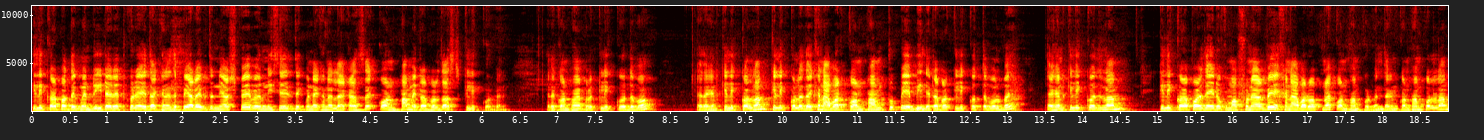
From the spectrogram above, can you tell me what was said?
ক্লিক করার পর দেখবেন রিডাইরেক্ট করে দেখেন এই যে পেয়ারের ভিতর নিয়ে আসবে এবং নিচে দেখবেন এখানে লেখা আছে কনফার্ম এটার পর জাস্ট ক্লিক করবেন। এটা কনফার্মের পর ক্লিক করে দেবো। দেখেন ক্লিক করলাম ক্লিক করলে দেখেন আবার কনফার্ম টু পে বিল এটার পর ক্লিক করতে বলবে। দেখেন ক্লিক করে দিলাম। ক্লিক করার পর যে এরকম অপশনে আসবে, এখানে আবারও আপনার কনফার্ম করবেন। দেখেন কনফার্ম করলাম।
